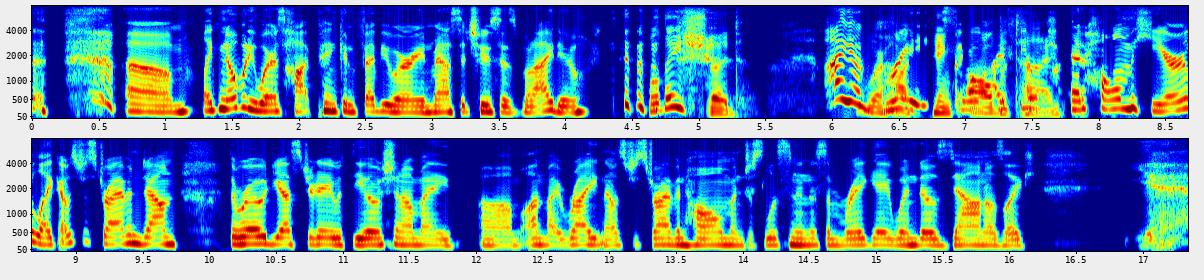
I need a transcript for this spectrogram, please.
um, like nobody wears hot pink in February in Massachusetts, but I do. well, they should. I agree. Pink so all the time. At home here, like I was just driving down the road yesterday with the ocean on my um, on my right, and I was just driving home and just listening to some reggae windows down. I was like, yeah,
